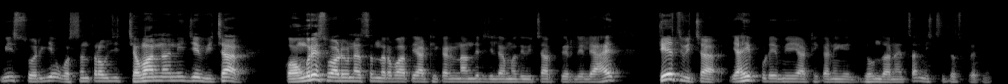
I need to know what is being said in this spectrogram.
मी स्वर्गीय वसंतरावजी चव्हाणांनी जे विचार काँग्रेस वाढवण्यासंदर्भात या ठिकाणी नांदेड जिल्ह्यामध्ये विचार पेरलेले आहेत तेच विचार याही पुढे मी या ठिकाणी घेऊन जाण्याचा निश्चितच प्रयत्न करेन.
